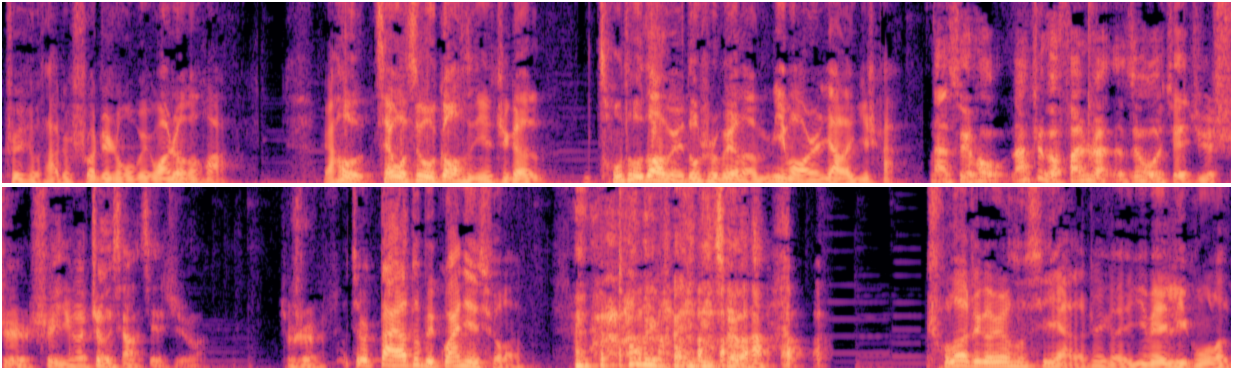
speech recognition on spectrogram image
追求他，就说这种伪光正的话。然后结果最后告诉你，这个从头到尾都是为了密谋人家的遗产。那最后，那这个翻转的最后结局是是一个正向结局吗？就是就是大家都被关进去了，都被关进去了，除了这个任素汐演的这个因为立功了，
